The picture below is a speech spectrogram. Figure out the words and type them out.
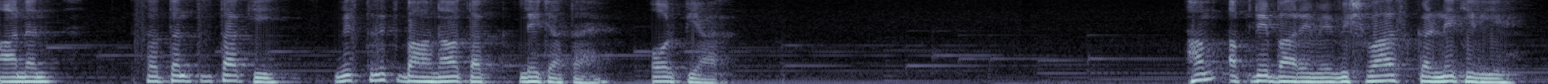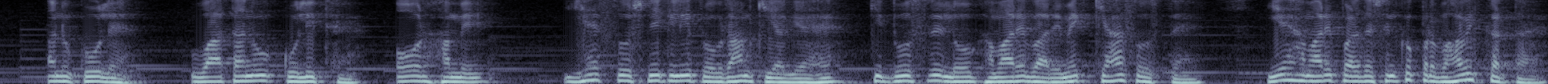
आनंद, स्वतंत्रता की विस्तृत भावनाओं तक ले जाता है। और प्यार। हम अपने बारे में विश्वास करने के लिए अनुकूल हैं। वातानुकूलित हैं और हमें यह सोचने के लिए प्रोग्राम किया गया है कि दूसरे लोग हमारे बारे में क्या सोचते हैं। यह हमारे प्रदर्शन को प्रभावित करता है,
